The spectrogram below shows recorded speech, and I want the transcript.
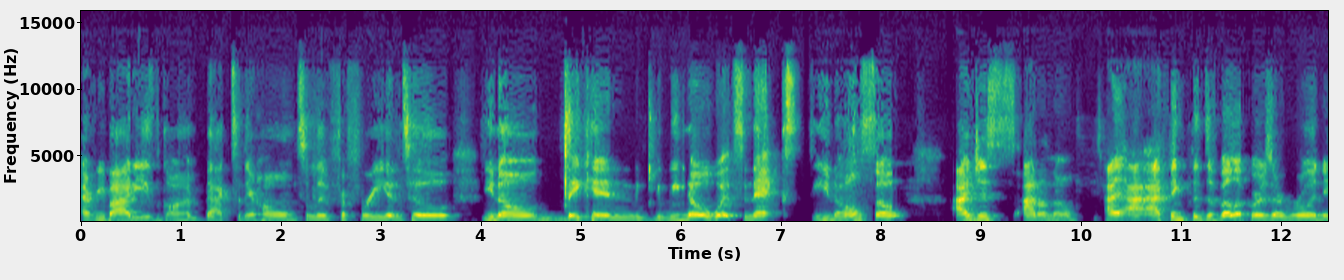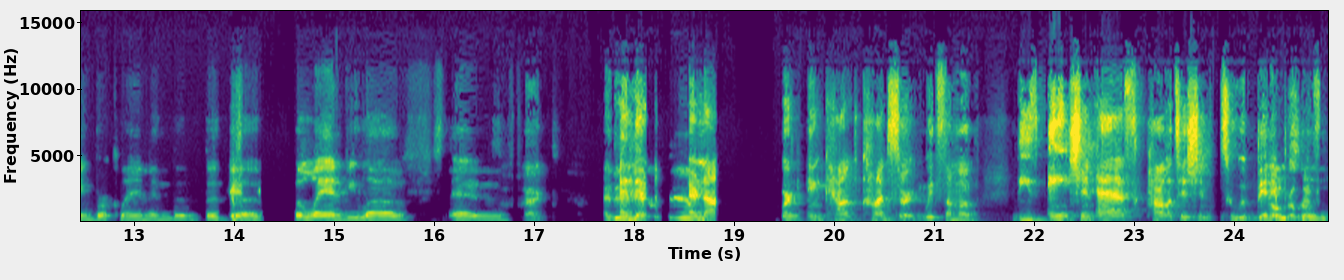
everybody's gone back to their home to live for free until you know they can we know what's next you know? So I just I don't know. I, I, think the developers are ruining Brooklyn and the the, the, the land we love and and, and they're, they're not working con- concert with some of these ancient ass politicians who have been in Brooklyn.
